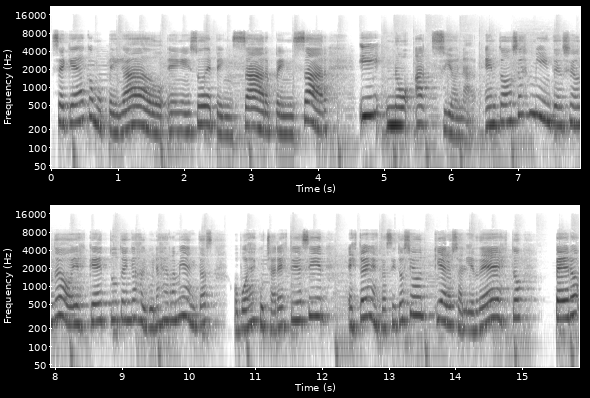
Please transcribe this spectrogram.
se queda como pegado en eso de pensar, pensar y no accionar. Entonces mi intención de hoy es que tú tengas algunas herramientas o puedes escuchar esto y decir, estoy en esta situación, quiero salir de esto, pero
